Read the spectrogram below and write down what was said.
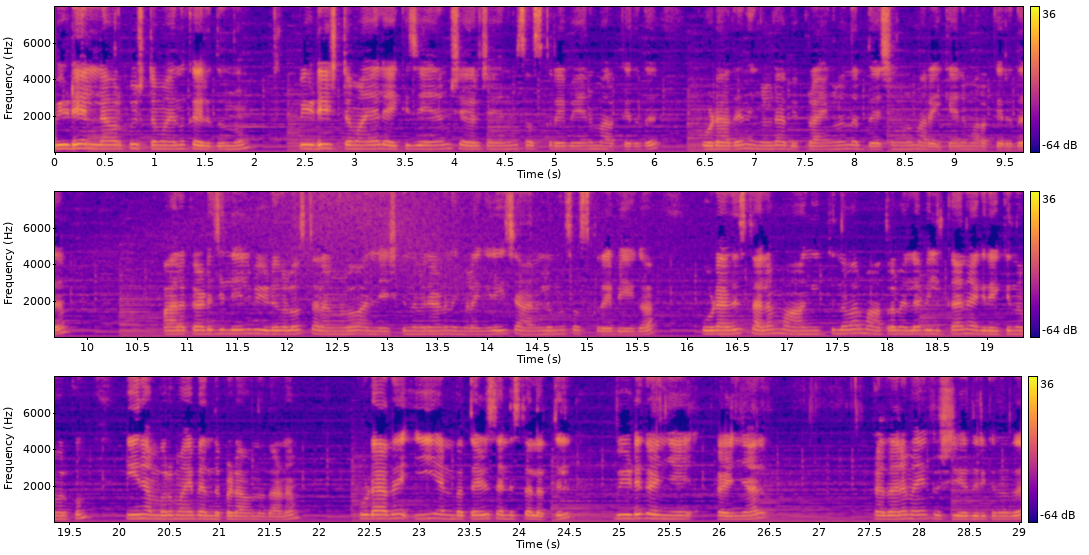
വീഡിയോ എല്ലാവർക്കും ഇഷ്ടമായെന്ന് കരുതുന്നു. വീഡിയോ ഇഷ്ടമായ ലൈക്ക് ചെയ്യാനും ഷെയർ ചെയ്യാനും സബ്സ്ക്രൈബ് ചെയ്യാനും മറക്കരുത്. കൂടാതെ നിങ്ങളുടെ അഭിപ്രായങ്ങളും നിർദ്ദേശങ്ങളും അറിയിക്കാനും മറക്കരുത്. പാലക്കാട് ജില്ലയിൽ വീടുകളോ സ്ഥലങ്ങളോ അന്വേഷിക്കുന്നവരാണ് നിങ്ങളെങ്കിൽ ഈ ചാനലൊന്ന് സബ്സ്ക്രൈബ് ചെയ്യുക. കൂടാതെ സ്ഥലം വാങ്ങിക്കുന്നവർ മാത്രമല്ല വിൽക്കാൻ ആഗ്രഹിക്കുന്നവർക്കും ഈ നമ്പറുമായി ബന്ധപ്പെടാവുന്നതാണ്. കൂടാതെ ഈ എൺപത്തേഴ് സെന്റ് സ്ഥലത്തിൽ വീട് കഴിഞ്ഞ് കഴിഞ്ഞാൽ പ്രധാനമായും കൃഷി ചെയ്തിരിക്കുന്നത്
